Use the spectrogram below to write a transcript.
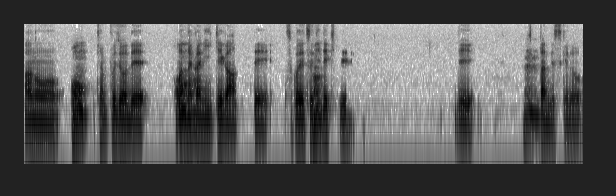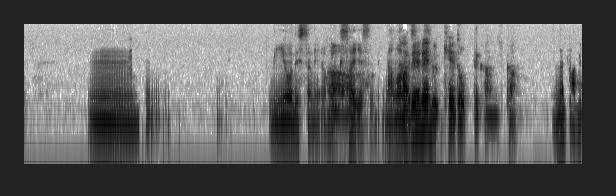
あの、うん。キャンプ場で真ん中に池があって、そこで釣りできて、で、うん食ったんですけど、うーん、微妙でしたね。やっぱ臭いですね。生臭い食べれるけどって感じか。中身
